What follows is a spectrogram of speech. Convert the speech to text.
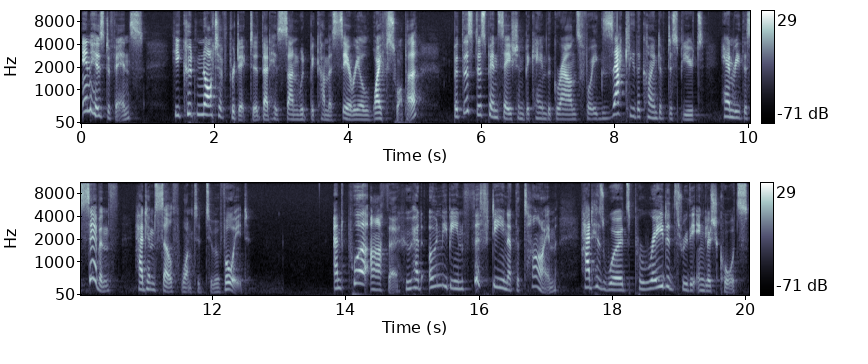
In his defense, he could not have predicted that his son would become a serial wife swapper, but this dispensation became the grounds for exactly the kind of dispute Henry VII had himself wanted to avoid. And poor Arthur, who had only been 15 at the time, had his words paraded through the English courts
